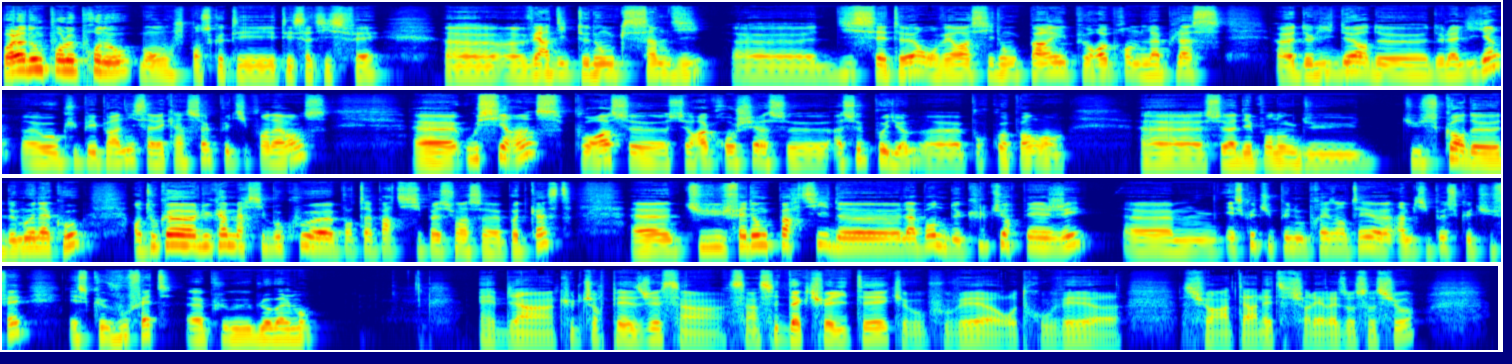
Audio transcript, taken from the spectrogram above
Voilà donc pour le prono. Bon, je pense que tu es, satisfait. Euh, un verdict donc samedi, 17h. Euh, On verra si donc Paris peut reprendre la place de leader de, la Ligue 1, occupé par Nice avec un seul petit point d'avance. ou si Reims pourra se, raccrocher à ce podium, pourquoi pas. cela dépend donc du, du score de, Monaco. En tout cas, Lucas, merci beaucoup euh, pour ta participation à ce podcast. Euh, tu fais donc partie de la bande de Culture PSG. Euh, est-ce que tu peux nous présenter un petit peu ce que tu fais et ce que vous faites plus globalement? Eh bien, Culture PSG, c'est un, un, site d'actualité que vous pouvez retrouver sur Internet, sur les réseaux sociaux.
